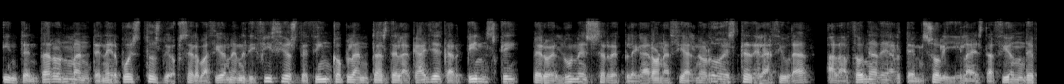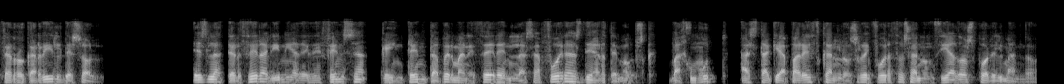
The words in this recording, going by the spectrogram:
intentaron mantener puestos de observación en edificios de cinco plantas de la calle Karpinsky, pero el lunes se replegaron hacia el noroeste de la ciudad, a la zona de Artemsol y la estación de ferrocarril de Sol. Es la tercera línea de defensa, que intenta permanecer en las afueras de Artemovsk, Bakhmut, hasta que aparezcan los refuerzos anunciados por el mando.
